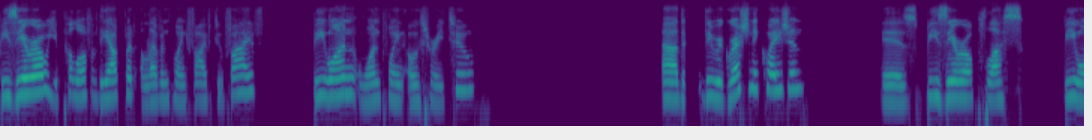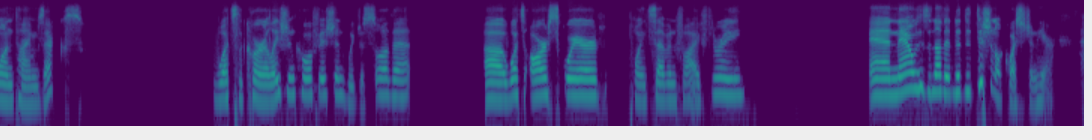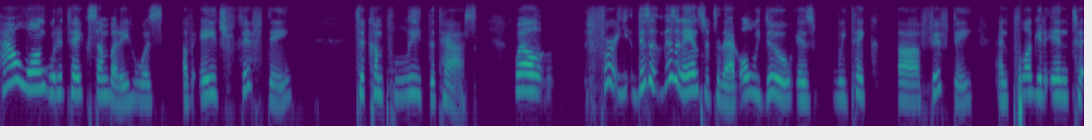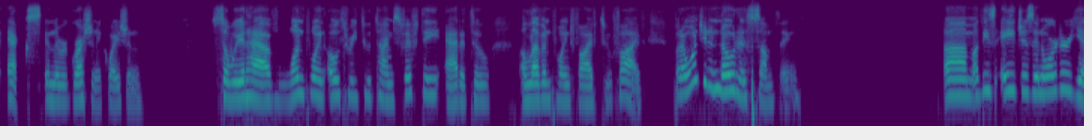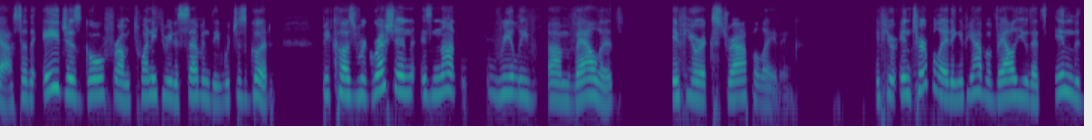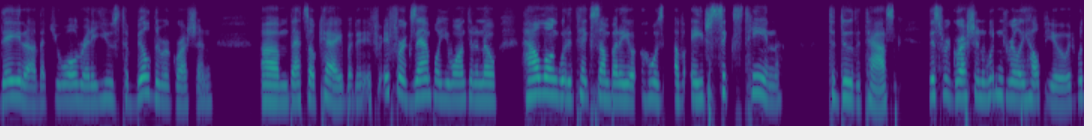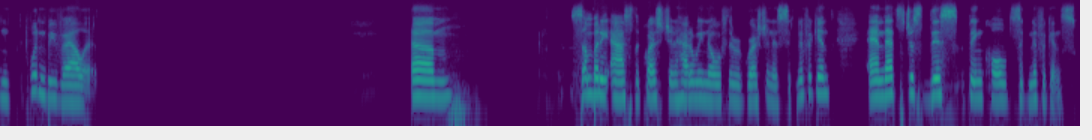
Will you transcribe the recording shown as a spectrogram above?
B0, you pull off of the output 11.525, B1, 1.032. Uh, the, the regression equation is B0 plus B1 times X. What's the correlation coefficient? We just saw that. Uh, what's R squared? 0.753. And now there's another the additional question here. How long would it take somebody who was of age 50 to complete the task? Well, for there's a there's an answer to that. All we do is we take uh, 50 and plug it into x in the regression equation. So we'd have 1.032 times 50 added to 11.525. But I want you to notice something. Um, are these ages in order? Yeah, so the ages go from 23 to 70, which is good because regression is not really um, valid if you're extrapolating. If you're interpolating, if you have a value that's in the data that you already used to build the regression, um, that's okay. But if, if, for example, you wanted to know how long would it take somebody who was of age 16 to do the task, this regression wouldn't really help you. It wouldn't, it wouldn't be valid. Um, somebody asked the question, how do we know if the regression is significant? And that's just this thing called significance.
